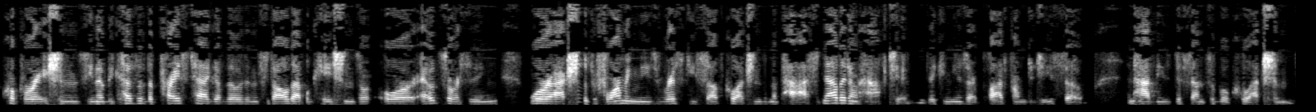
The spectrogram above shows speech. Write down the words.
corporations, you know, because of the price tag of those installed applications or, or outsourcing, were actually performing these risky self-collections in the past. Now they don't have to. They can use our platform to do so and have these defensible collections.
